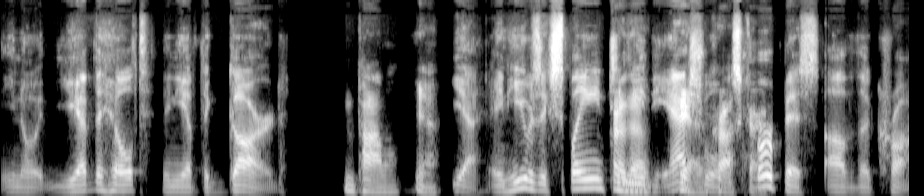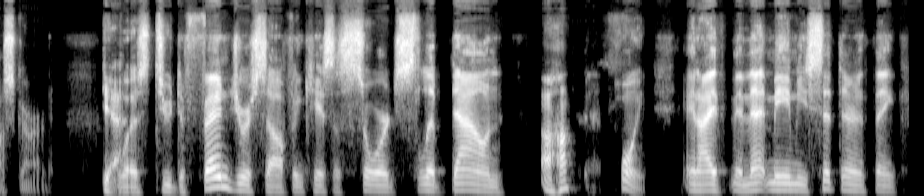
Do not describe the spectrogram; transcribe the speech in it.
you know you have the hilt, then you have the guard. and pommel yeah Yeah, and he was explaining to Or me the- the yeah, the actual purpose of the cross guard. Yeah. was to defend yourself in case a sword slipped down uh-huh at that point. And I and that made me sit there and think,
